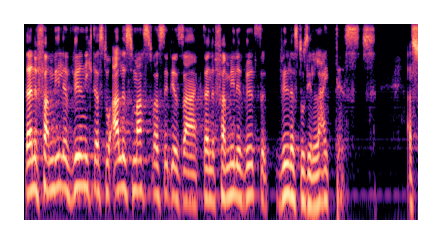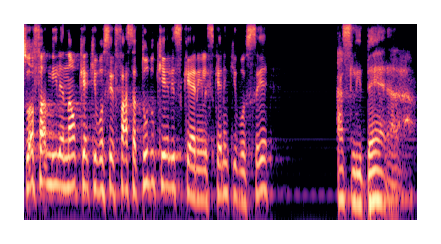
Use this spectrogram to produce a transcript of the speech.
deine Familie will nicht, dass du alles machst, was sie dir sagt. Deine Familie will, will dass du sie leitest. A sua família não quer que você faça tudo o que eles querem, eles querem que você as lidera.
